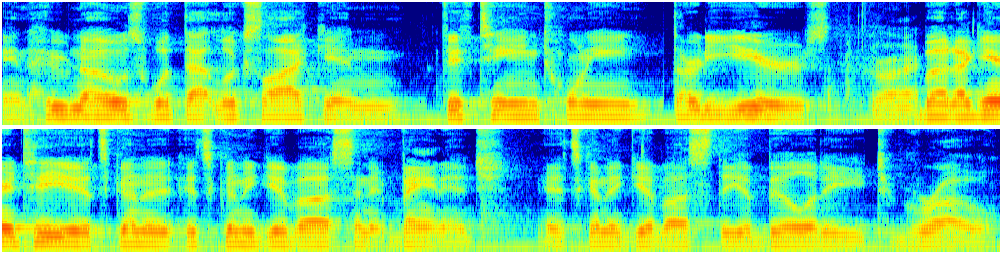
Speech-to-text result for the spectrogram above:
and who knows what that looks like in 15, 20, 30 years. Right. But I guarantee you it's going to it's going to give us an advantage. It's going to give us the ability to grow.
